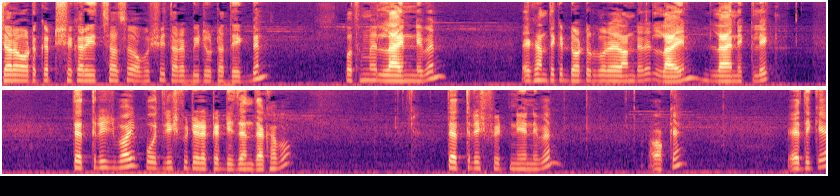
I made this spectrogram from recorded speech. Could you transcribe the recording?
যারা অটোক্যাট শেখার ইচ্ছা আছে, অবশ্যই তারা ভিডিওটা দেখবেন। প্রথমে লাইন নেবেন। এখান থেকে ডট উলবারের আন্ডারে লাইন লাইনে ক্লিক তেত্রিশ বাই পঁয়ত্রিশ ফিটের একটা ডিজাইন দেখাবো। তেত্রিশ ফিট নিয়ে নেবেন। ওকে এদিকে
